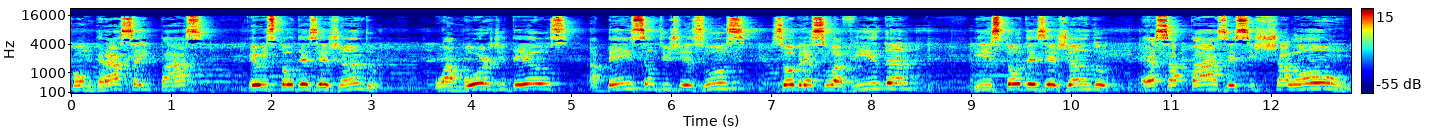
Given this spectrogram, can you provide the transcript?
com graça e paz, eu estou desejando o amor de Deus, a bênção de Jesus sobre a sua vida e estou desejando essa paz, esse shalom,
